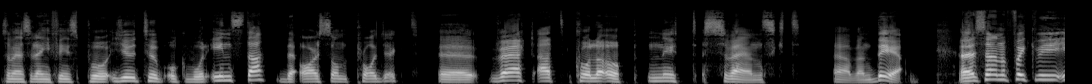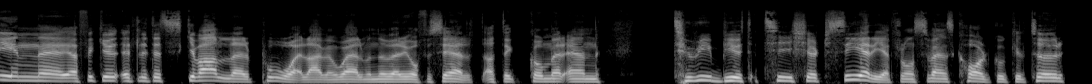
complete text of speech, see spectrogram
Som än så länge finns på Youtube och vår Insta, The Arson Project. Eh, värt att kolla upp nytt svenskt även det. Eh, sen fick vi in, eh, jag fick ju ett litet skvaller på Live and Well, men nu är det ju officiellt att det kommer en Tribute T-shirt-serie från svensk hardcore-kultur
